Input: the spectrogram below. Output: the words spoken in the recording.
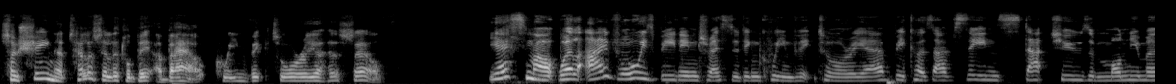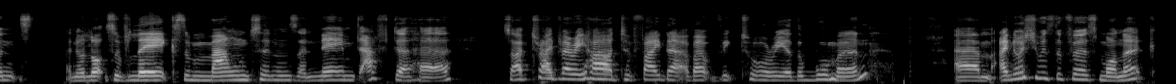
So, Sheena, tell us a little bit about Queen Victoria herself. Yes, Mark. Well, I've always been interested in Queen Victoria because I've seen statues and monuments. Know lots of lakes and mountains are named after her. So I've tried very hard to find out about Victoria the woman. Um, I know she was the first monarch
